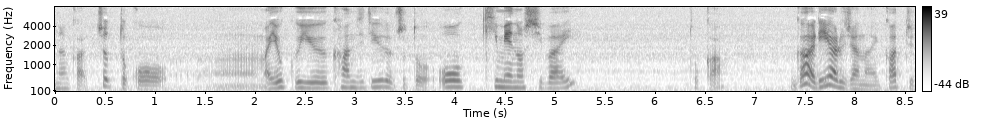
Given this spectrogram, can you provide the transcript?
なんかちょっとこう、うんまあ、よく言う感じで言うとちょっと大きめの芝居とかがリアルじゃないかって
